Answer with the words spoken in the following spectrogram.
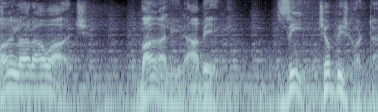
বাংলার আওয়াজ, বাঙালির আবেগ। জি, চব্বিশ ঘণ্টা।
